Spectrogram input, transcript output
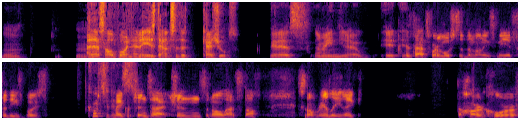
Mm. And that's the whole point. And it is down to the casuals. It is. I mean, you know, it, it Because that's where most of the money's made for these boys. of course it is. Microtransactions and all that stuff. It's not really like the hardcore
